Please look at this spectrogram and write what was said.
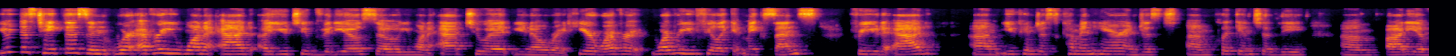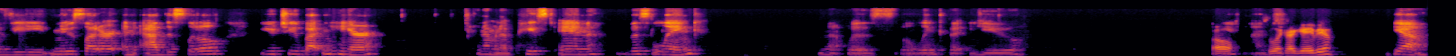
you just take this and wherever you want to add a YouTube video, so you want to add to it, you know, right here, wherever, wherever you feel like it makes sense for you to add, um, you can just come in here and just um, click into the um, body of the newsletter and add this little YouTube button here. And I'm going to paste in this link. That was the link that you, Oh, you the link I gave you. Yeah,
